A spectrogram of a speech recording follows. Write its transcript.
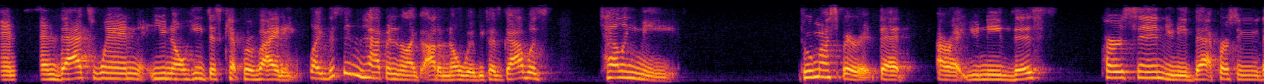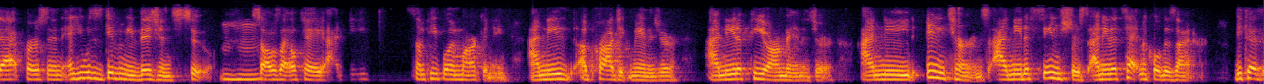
And and that's when, you know, he just kept providing. Like this didn't happen like out of nowhere because God was telling me through my spirit that, all right, you need this person, you need that person, you need that person. And he was just giving me visions too. Mm-hmm. So I was like, okay, I need some people in marketing. I need a project manager. I need a PR manager. I need interns. I need a seamstress. I need a technical designer because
